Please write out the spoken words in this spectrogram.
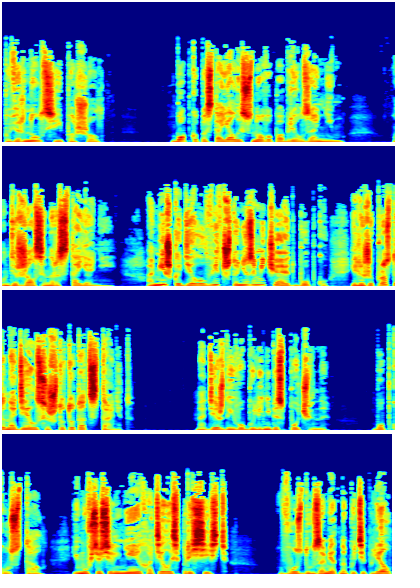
Повернулся и пошел. Бобка постоял и снова побрел за ним. Он держался на расстоянии. А Мишка делал вид, что не замечает Бобку, или же просто надеялся, что тот отстанет. Надежды его были не беспочвенны. Бобка устал. Ему все сильнее хотелось присесть. Воздух заметно потеплел,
